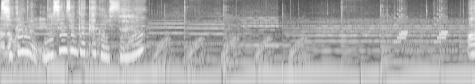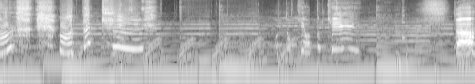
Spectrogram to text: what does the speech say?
지금. 무슨 생각하고 있어요? 어? 어떡해. 어떡해 어떡해. 자.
